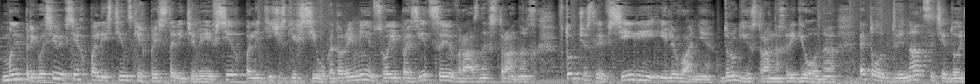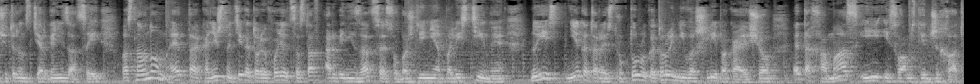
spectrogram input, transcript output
Мы пригласили всех палестинских представителей, всех политических сил, которые имеют свои позиции в разных странах, в том числе в Сирии и Ливане, других странах региона. Это от 12 до 14 организаций. В основном это, конечно, те, которые входят в состав Организации освобождения Палестины. Но есть некоторые структуры, которые не вошли пока еще. Это Хамас и Исламский джихад.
